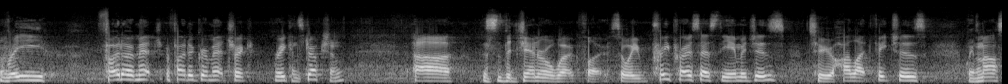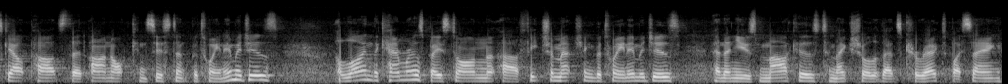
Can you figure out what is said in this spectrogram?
re, photogrammetric reconstruction, uh, this is the general workflow. So we pre-process the images to highlight features, we mask out parts that are not consistent between images, align the cameras based on uh, feature matching between images, and then use markers to make sure that that's correct by saying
